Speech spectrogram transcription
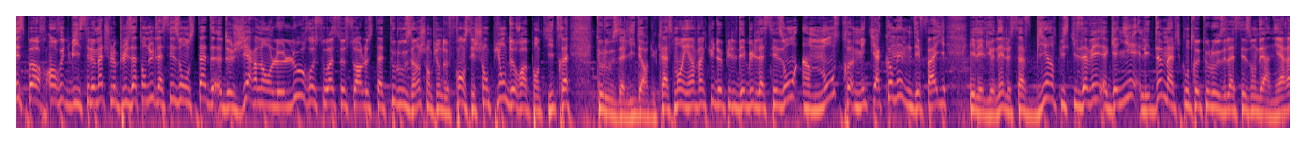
Les sports en rugby, c'est le match le plus attendu de la saison au stade de Gerland. Le Loup reçoit ce soir le stade toulousain, champion de France et champion d'Europe en titre. Toulouse, leader du classement et invaincu depuis le début de la saison, un monstre mais qui a quand même des failles. Et les Lyonnais le savent bien puisqu'ils avaient gagné les deux matchs contre Toulouse la saison dernière.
